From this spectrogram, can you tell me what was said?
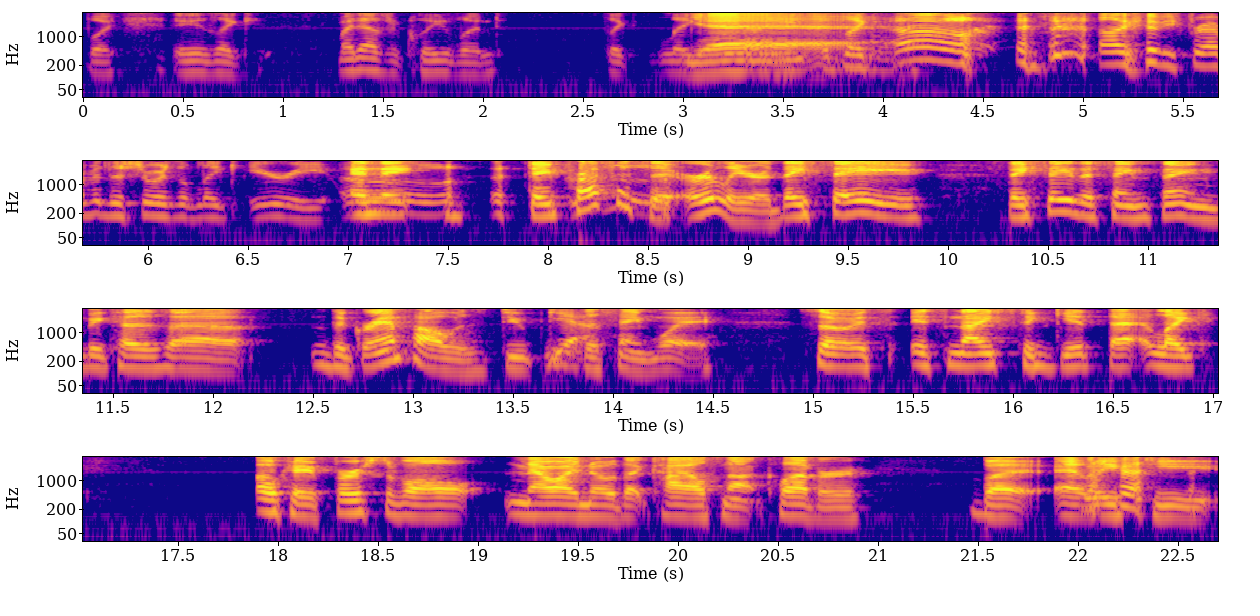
boy? And he's like, my dad's from Cleveland. It's like Lake Yeah. Erie. It's like, oh, I'm gonna be forever in the shores of Lake Erie. Oh. And they they preface it earlier. They say they say the same thing because uh the grandpa was duped Yeah. the same way. So it's it's nice to get that like okay, first of all, now I know that Kyle's not clever, but at least he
